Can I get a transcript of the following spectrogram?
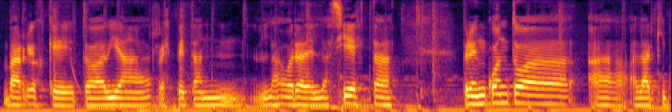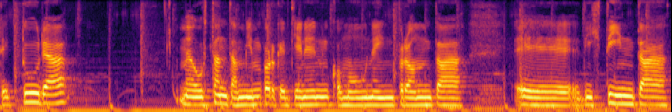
barrios que todavía respetan la hora de la siesta. Pero en cuanto a, la arquitectura, Me gustan también porque tienen como una impronta eh, distinta,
